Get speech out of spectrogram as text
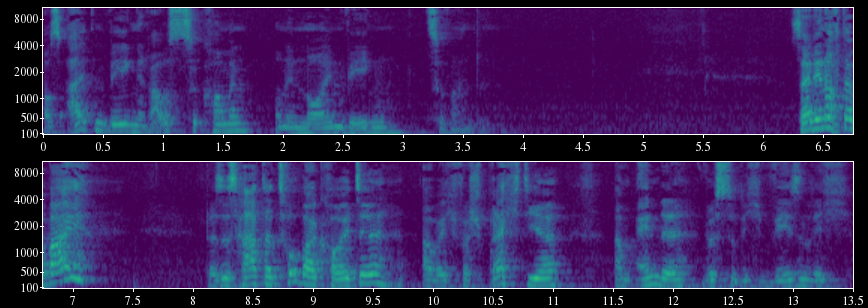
aus alten Wegen rauszukommen und in neuen Wegen zu wandeln. Seid ihr noch dabei? Das ist harter Tobak heute, aber ich verspreche dir, am Ende wirst du dich wesentlich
